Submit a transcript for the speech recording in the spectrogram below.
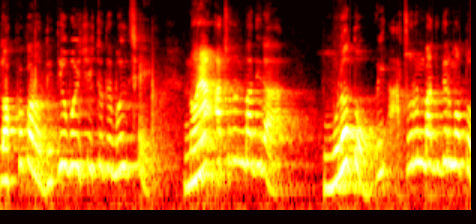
লক্ষ্য করো, দ্বিতীয় বৈশিষ্ট্যতে বলছে, নয়া আচরণবাদীরা মূলত ওই আচরণবাদীদের মতো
